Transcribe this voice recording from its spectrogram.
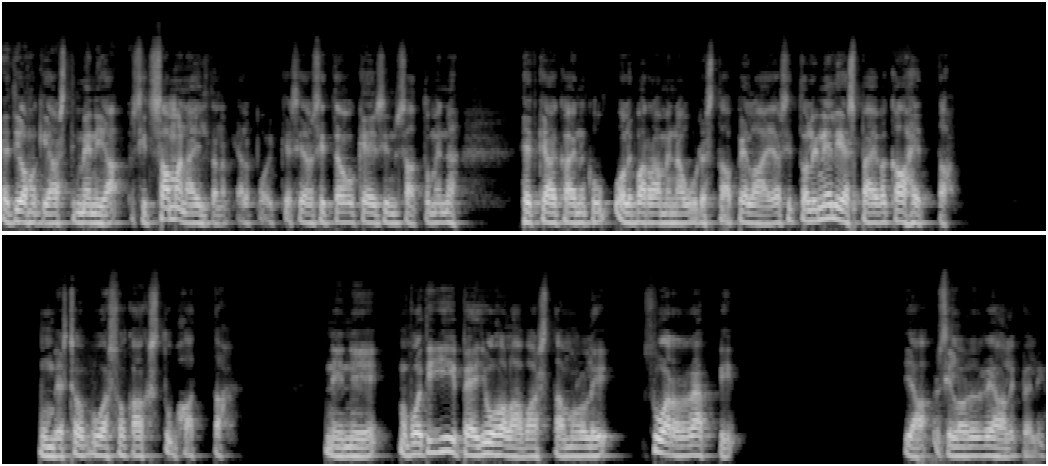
että johonkin asti meni ja sitten samana iltana vielä poikkesi. Ja sitten okei, okay, siinä saattoi mennä hetken aikaa ennen kuin oli varaa mennä uudestaan pelaaja. Ja sitten oli neljäs päivä kahetta. Mun mielestä se on vuosi on 2000. Niin, niin mä voitin J.P. Juholaa vastaan. Mulla oli suora räppi ja silloin oli reaalipeli.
